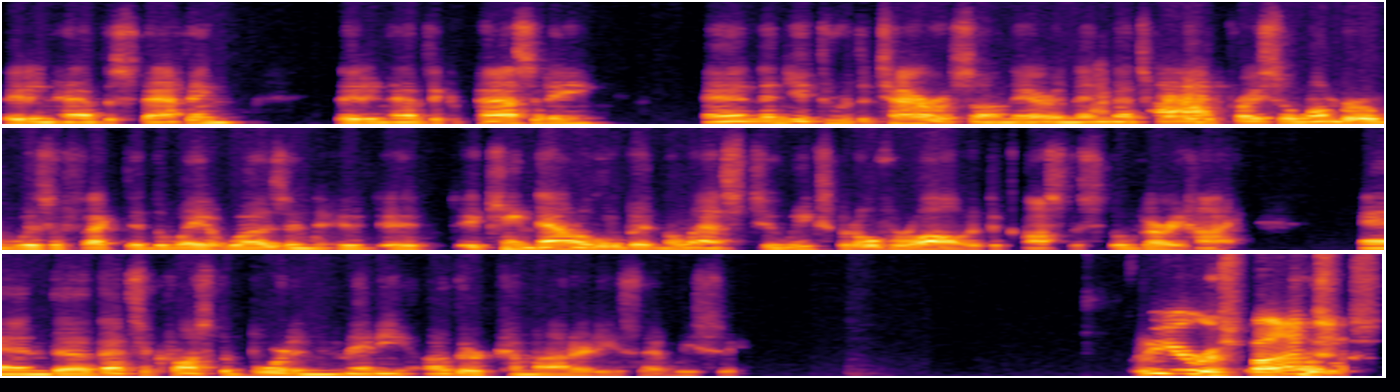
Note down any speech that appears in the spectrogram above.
they didn't have the staffing, they didn't have the capacity. And then you threw the tariffs on there, and then that's why the price of lumber was affected the way it was. And it, it, it came down a little bit in the last two weeks, but overall, the cost is still very high. And uh, that's across the board in many other commodities that we see. What are your respondents?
